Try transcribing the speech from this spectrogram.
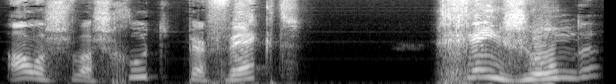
alles was goed, perfect, geen zonde.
